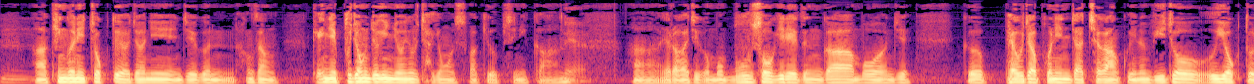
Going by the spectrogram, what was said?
음. 아, 김건희 쪽도 여전히 이제 그건 항상 굉장히 부정적인 요인으로 작용할 수밖에 없으니까. 네. 아, 여러 가지 그 뭐 무속이라든가 뭐 이제 그 배우자 본인 자체가 안고 있는 위조 의혹들,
